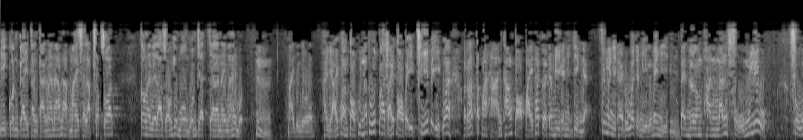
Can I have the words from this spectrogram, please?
มีกลไกต่างๆ นานามากมายสลับซับซ้อนต้องให้เวลาสองชั่วโมง ผมจะเจรนายมาให้หมดอืม หมายถึงตรงนั้นขยายความต่อคุณนัทวุฒิปราศัยต่อไปอีกชี้ไปอีกว่ารัฐประหารครั้งต่อไป ถ้าเกิดจะมีกันจริงๆเนี่ยซึ่งไม่มีใครรู้ว่าจะมีหรือไม่มีอืมแต่เดิมพันนั้นสูงลิ้วสูง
